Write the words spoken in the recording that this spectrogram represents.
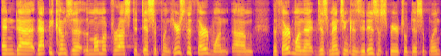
and uh, that becomes the, the, moment for us to discipline. Here's the third one. Um, the third one that I just mentioned, because it is a spiritual discipline,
